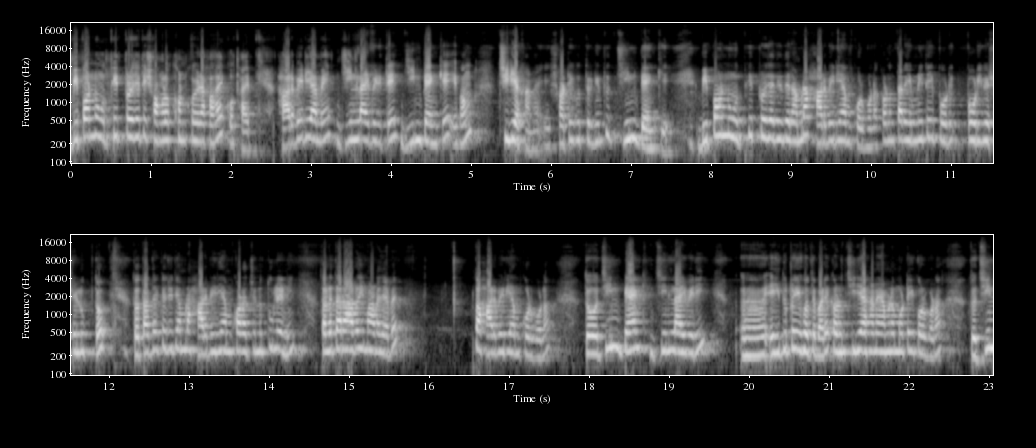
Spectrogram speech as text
বিপন্ন উদ্ভিদ প্রজাতি সংরক্ষণ করে রাখা হয় কোথায়? হারবেরিয়ামে, জিন লাইব্রেরিতে, জিন ব্যাংকে এবং চিড়িয়াখানায়। এই সঠিক উত্তর কিন্তু জিন ব্যাংকে। বিপন্ন উদ্ভিদ প্রজাতিদের আমরা হারবেরিয়াম করব না, কারণ তারা এমনিতেই পরি- পরিবেশে লুপ্ত। তো তাদেরকে যদি আমরা হারবেরিয়াম করার জন্য তুলে নিই, তাহলে তারা আরোই মারা যাবে। তো হারবেরিয়াম করব না। তো জিন ব্যাংক, জিন লাইব্রেরি এই দুটোই হতে পারে। কারণ চিড়িয়াখানায় আমরা মোটেই করব না। তো জিন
